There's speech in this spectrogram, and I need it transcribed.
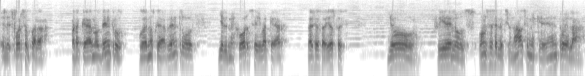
el, esfuerzo para quedarnos dentro, podernos quedar dentro y el mejor se iba a quedar. Gracias a Dios, pues yo fui de los 11 seleccionados y me quedé dentro de la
